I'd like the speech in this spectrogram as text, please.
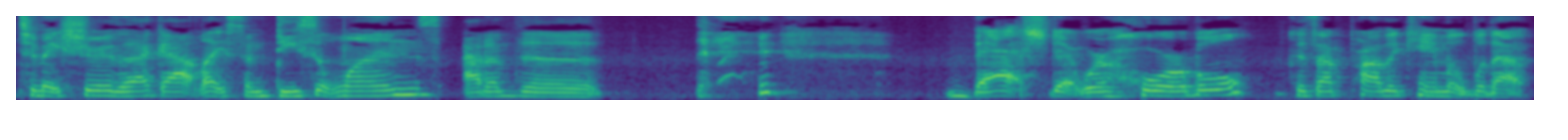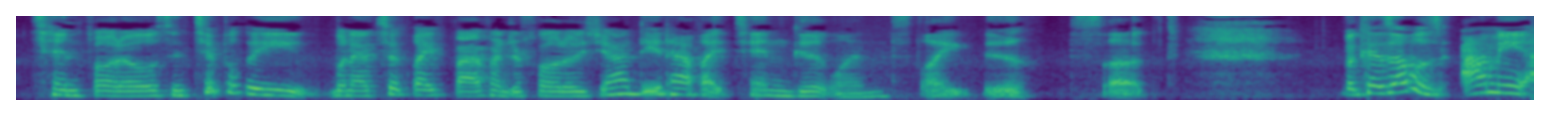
to make sure that I got like some decent ones out of the batch that were horrible because I probably came up with about 10 photos. And typically, when I took like 500 photos, yeah, I did have like 10 good ones. Like, ugh, sucked. Because I was, I mean,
